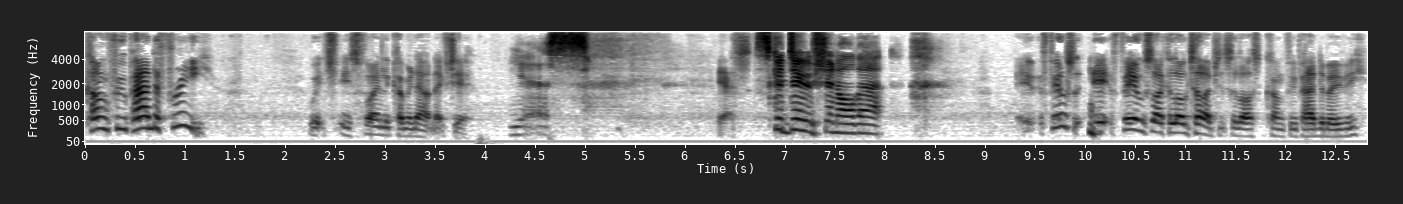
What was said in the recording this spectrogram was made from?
Kung Fu Panda 3 which is finally coming out next year. Yes. Yes, Skadoosh and all that. it feels it feels like a long time since the last Kung Fu Panda movie.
